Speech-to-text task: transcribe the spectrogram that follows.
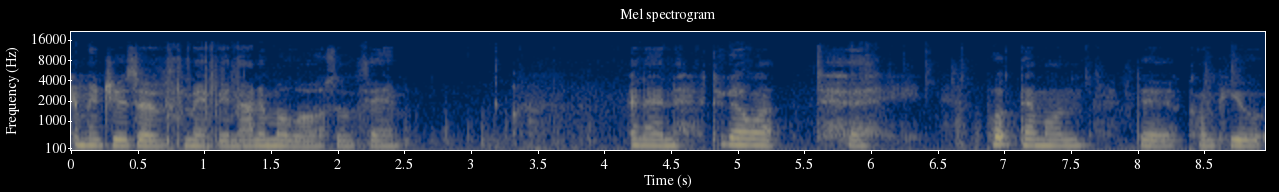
images of maybe an animal or something. And then to go on to put them on the computer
